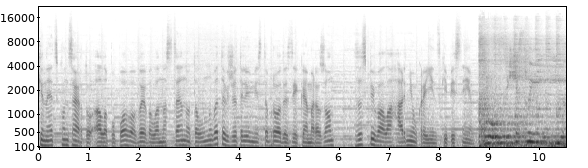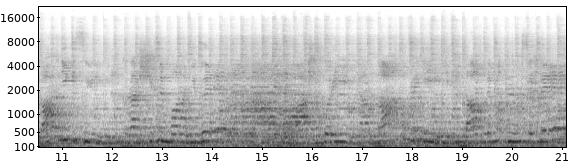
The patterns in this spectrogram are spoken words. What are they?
Кінець концерту Алла Попова вивела на сцену талановитих жителів міста Броди, з якими разом заспівала гарні українські пісні. Бути щасливі, гарні і кращих нема ніде. Ваше коріння на Україні, там, де матуся жде.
